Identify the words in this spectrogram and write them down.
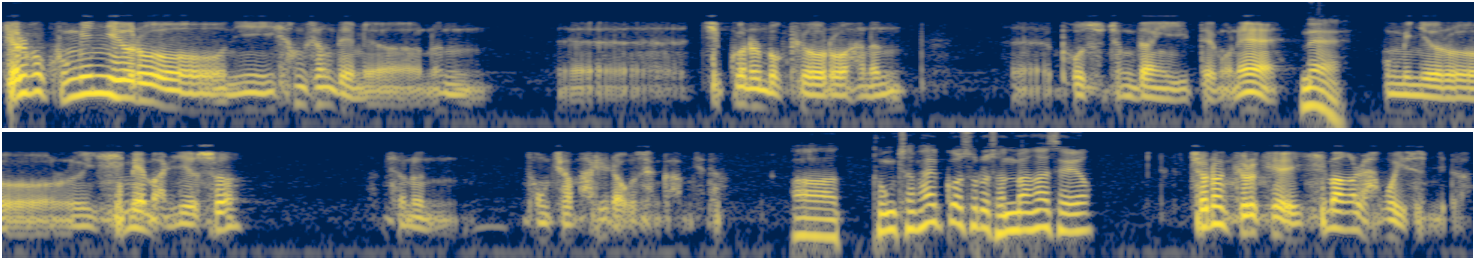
결국 국민 여론이 형성되면은 에, 집권을 목표로 하는 에, 보수 정당이기 때문에 네. 국민 국민 여론의 힘에 말려서 저는 동참하리라고 생각합니다. 아, 동참할 것으로 전망하세요? 저는 그렇게 희망을 하고 있습니다.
